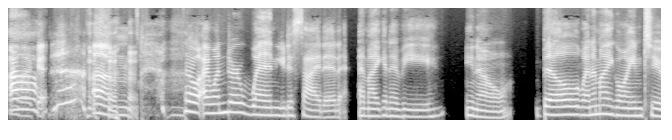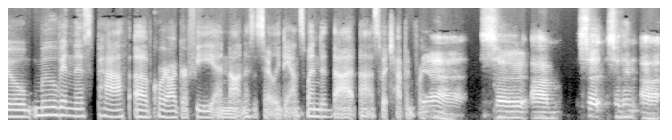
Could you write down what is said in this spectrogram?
I like it. Um, so I wonder when you decided, am I going to be, you know, Bill, when am I going to move in this path of choreography and not necessarily dance? When did that uh, switch happen for you? Yeah. So, um, so, so then, uh,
